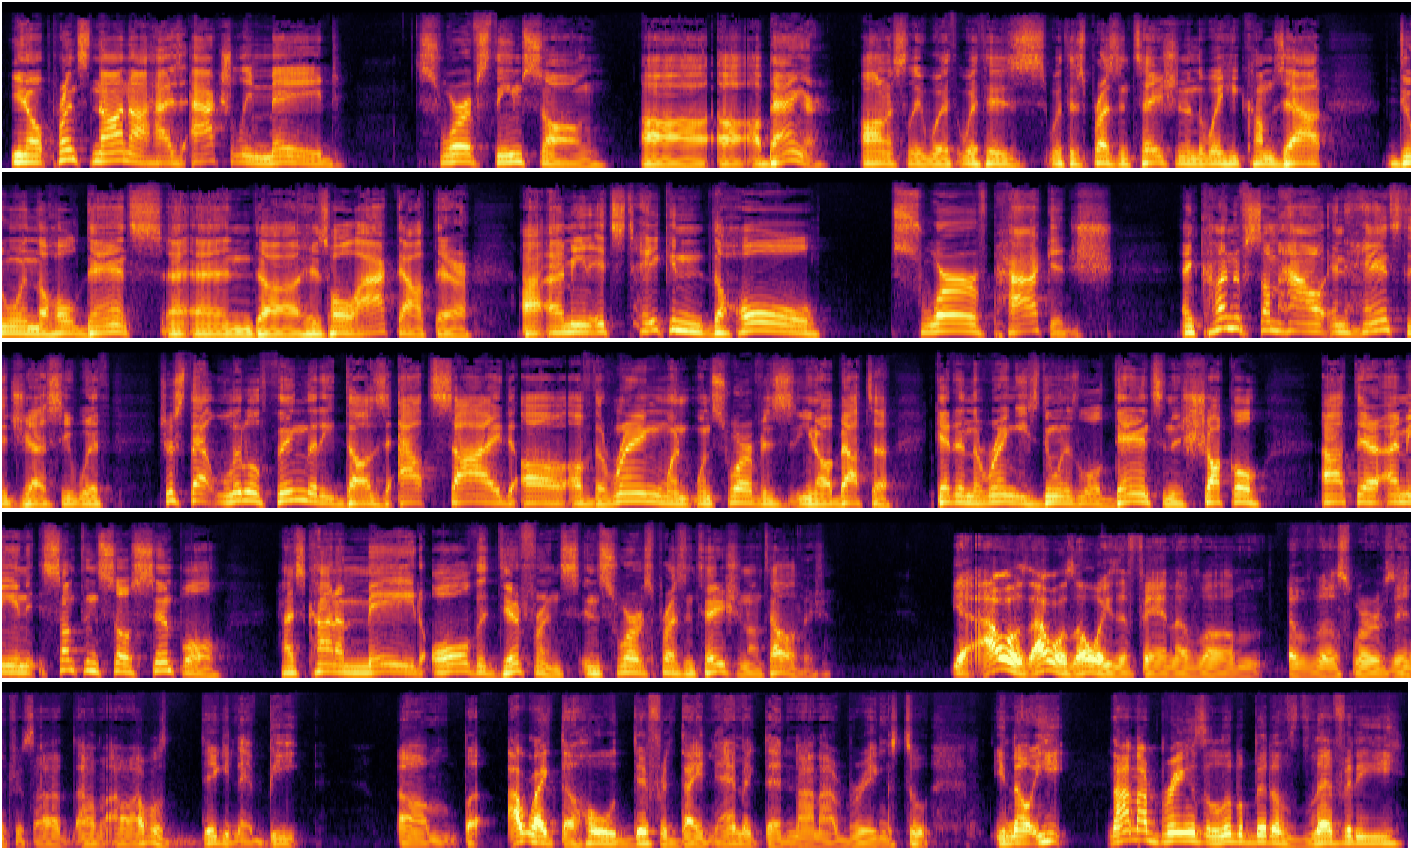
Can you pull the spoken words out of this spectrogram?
You know, Prince Nana has actually made Swerve's theme song uh, uh, a banger. Honestly, with with his with his presentation and the way he comes out doing the whole dance and uh, his whole act out there uh, I mean, it's taken the whole swerve package and kind of somehow enhanced it, Jesse, with just that little thing that he does outside of, of, the ring when, when Swerve is, you know, about to get in the ring. He's doing his little dance and his shuckle out there. I mean, something so simple has kind of made all the difference in Swerve's presentation on television. Yeah, I was I was always a fan of um of uh, Swerve's interest. I, I I was digging that beat. Um, but I like the whole different dynamic that Nana brings too. You know, he Nana brings a little bit of levity,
